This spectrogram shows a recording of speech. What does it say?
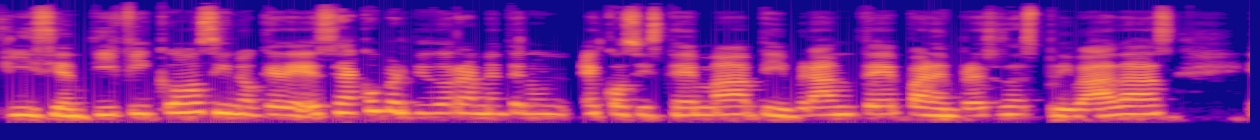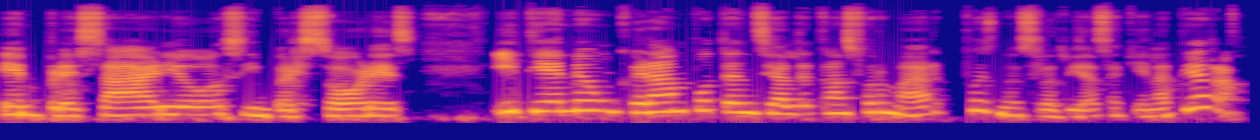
y científicos, sino que se ha convertido realmente en un ecosistema vibrante para empresas privadas, empresarios, inversores y tiene un gran potencial de transformar pues nuestras vidas aquí en la Tierra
